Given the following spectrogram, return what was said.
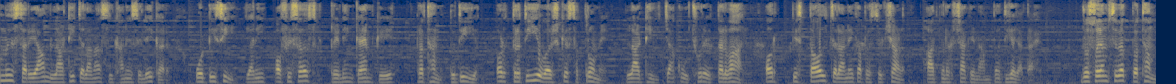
में सरेआम लाठी चलाना सिखाने से लेकर ओटीसी यानी ऑफिसर्स ट्रेनिंग कैंप के प्रथम, द्वितीय और तृतीय वर्ष के सत्रों में लाठी, चाकू, छुरे, तलवार और पिस्तौल चलाने का प्रशिक्षण आत्मरक्षा के नाम पर दिया जाता है। जो स्वयंसेवक प्रथम,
